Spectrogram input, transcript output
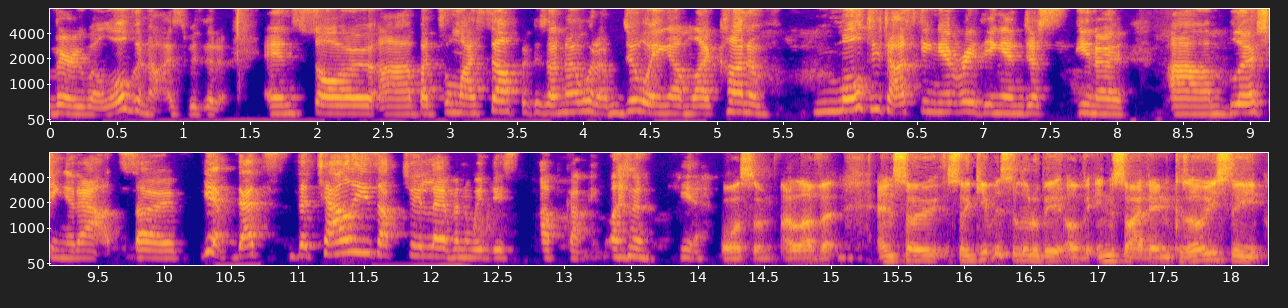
very well organized with it. And so, uh, but for myself, because I know what I'm doing, I'm like kind of multitasking everything and just you know um, blurting it out. So yeah that's the tally is up to 11 with this upcoming one. Yeah. Awesome. I love it. And so so give us a little bit of insight then because obviously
